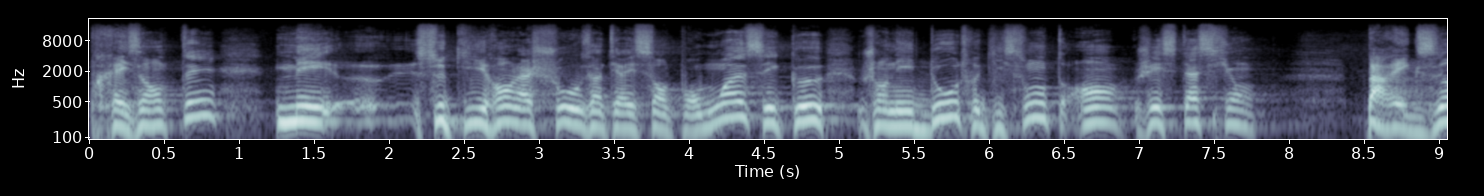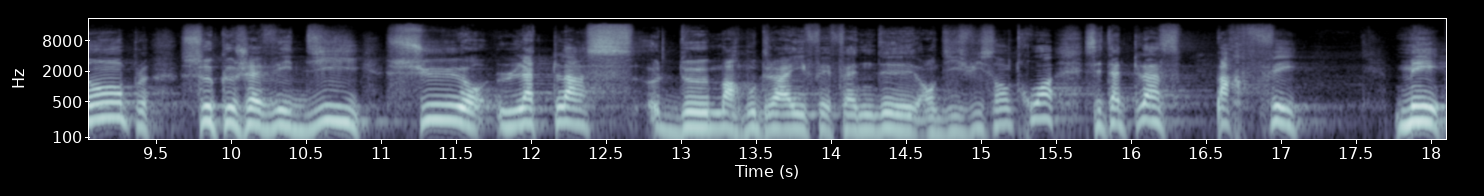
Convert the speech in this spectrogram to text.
présentés, mais ce qui rend la chose intéressante pour moi, c'est que j'en ai d'autres qui sont en gestation. Par exemple, ce que j'avais dit sur l'atlas de Mahmoud Raif Effendi en 1803, cet atlas parfait, mais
